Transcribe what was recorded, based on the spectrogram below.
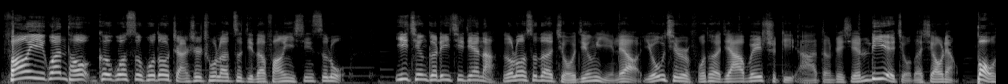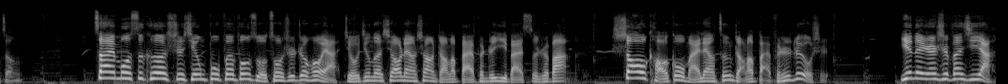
防疫关头，各国似乎都展示出了自己的防疫新思路。疫情隔离期间呢，俄罗斯的酒精饮料，尤其是伏特加、威士忌啊等这些烈酒的销量暴增。在莫斯科实行部分封锁措施之后呀，酒精的销量上涨了百分之一百四十八，烧烤购买量增长了百分之六十。业内人士分析呀，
